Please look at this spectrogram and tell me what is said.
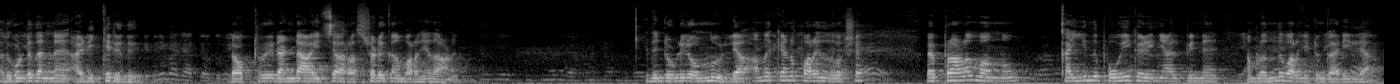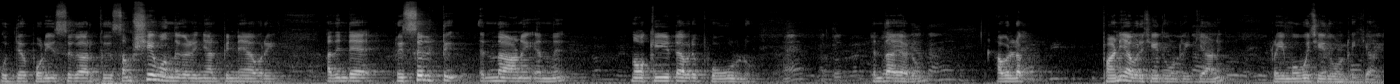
അതുകൊണ്ട് തന്നെ അഴിക്കരുത്. ഡോക്ടർ രണ്ടാഴ്ച റെസ്റ്റ് എടുക്കാൻ പറഞ്ഞതാണ്. ഇതിന്റെ ഉള്ളിൽ ഒന്നുമില്ല എന്നൊക്കെയാണ് പറയുന്നത്. പക്ഷെ വെപ്രാളം വന്നു. കയ്യിൽ നിന്ന് പോയി കഴിഞ്ഞാൽ പിന്നെ നമ്മൾ എന്ത് പറഞ്ഞിട്ടും കാര്യമില്ല. ഉദ്യോഗ പോലീസുകാർക്ക് സംശയം വന്നു കഴിഞ്ഞാൽ പിന്നെ അവർ അതിന്റെ റിസൾട്ട് എന്താണ് എന്ന് നോക്കിയിട്ട് അവർ പോവുള്ളൂ. എന്തായാലും അവരുടെ പണി അവർ ചെയ്തുകൊണ്ടിരിക്കുകയാണ്. റിമൂവ് ചെയ്തുകൊണ്ടിരിക്കുകയാണ്.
